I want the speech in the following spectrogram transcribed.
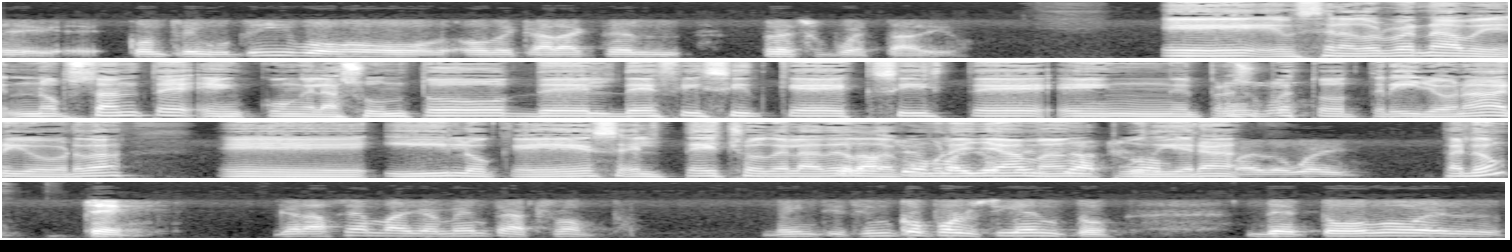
eh, contributivos o, o de carácter presupuestario. Eh, el senador Bernabe, no obstante, en, con el asunto del déficit que existe en el presupuesto trillonario, ¿verdad? Eh, y lo que es el techo de la deuda, Gracias como le llaman, Trump, pudiera... by the way. ¿Perdón? Sí. gracias mayormente a Trump. 25% de todo el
